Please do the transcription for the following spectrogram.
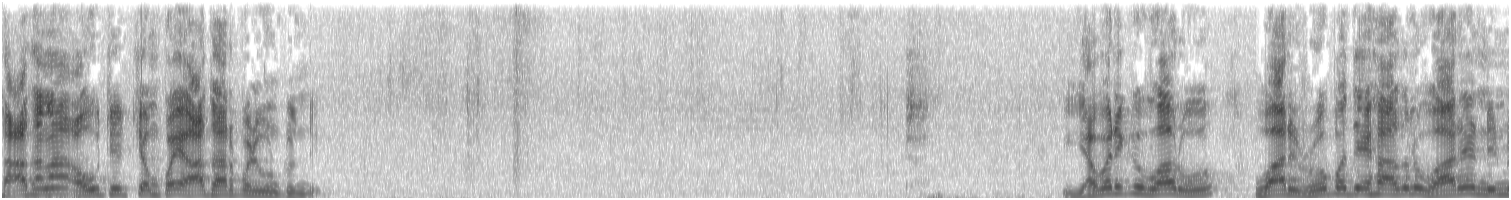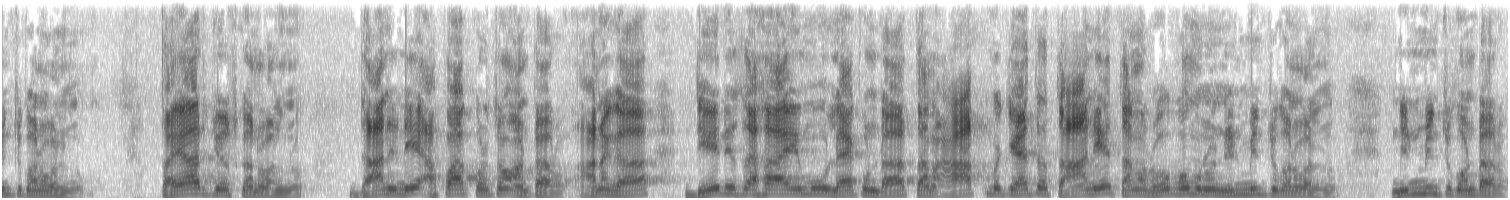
సాధన ఔచిత్యంపై ఆధారపడి ఉంటుంది. ఎవరికి వారు వారి రూపదేహాదులు వారే నిర్మించుకొనవలను తయారు చేసుకొనవలను దానినే అపాకృతం అంటారు. అనగా దేని సహాయము లేకుండా తన ఆత్మచేత తానే తన రూపమును నిర్మించుకొనవలను నిర్మించుకుంటారు.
